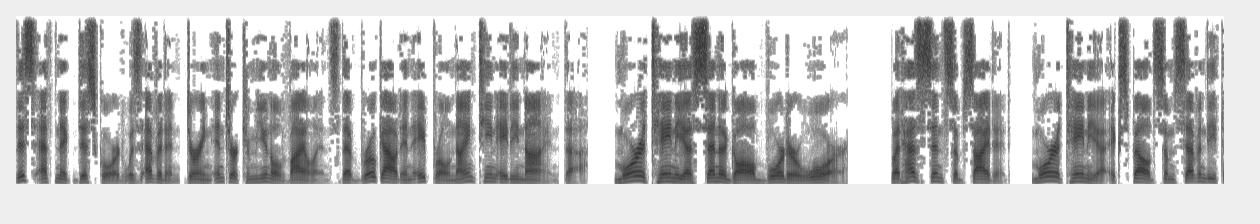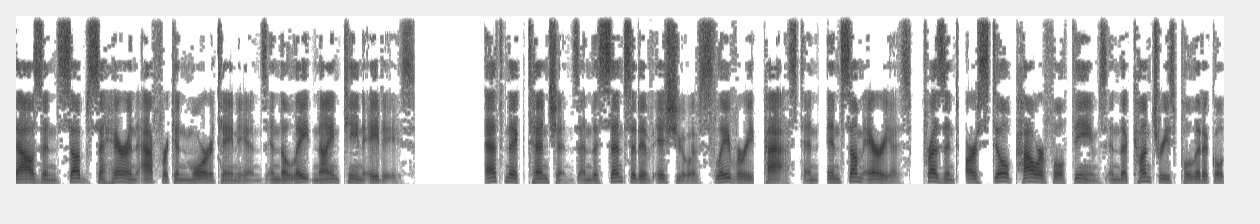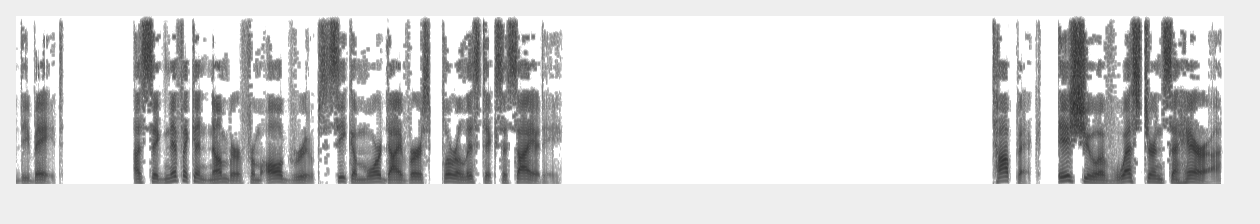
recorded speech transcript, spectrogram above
This ethnic discord was evident during intercommunal violence that broke out in April 1989 the Mauritania-Senegal border war, but has since subsided. Mauritania expelled some 70,000 sub-Saharan African Mauritanians in the late 1980s. Ethnic tensions and the sensitive issue of slavery, past and, in some areas, present, are still powerful themes in the country's political debate. A significant number from all groups seek a more diverse, pluralistic society. Topic. Issue of Western Sahara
